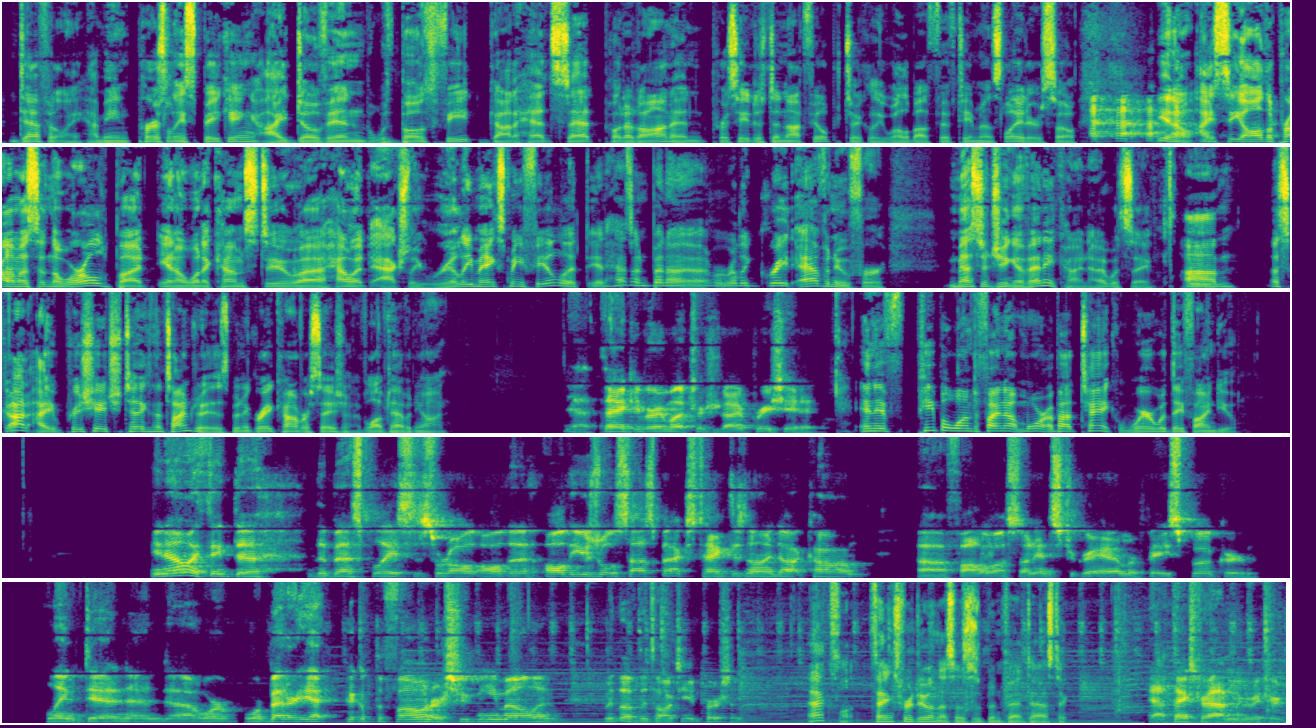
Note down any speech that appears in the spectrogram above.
Definitely. I mean, personally speaking, I dove in with both feet, got a headset, put it on, and proceeded to not feel particularly well about 15 minutes later. So, you know, I see all the promise in the world, but, you know, when it comes to uh, how it actually really makes me feel, it, it hasn't been a really great avenue for messaging of any kind, I would say. Um, Scott, I appreciate you taking the time today. It's been a great conversation. I've loved having you on. Yeah, thank you very much, Richard. I appreciate it. And if people wanted to find out more about Tank, where would they find you? You know, I think the the best place is sort of all, all the all the usual suspects, tankdesign.com. Uh, follow us on Instagram or Facebook or LinkedIn, and uh, or or better yet, pick up the phone or shoot an email, and we'd love to talk to you in person. Excellent. Thanks for doing this. This has been fantastic. Yeah, thanks for having me, Richard.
